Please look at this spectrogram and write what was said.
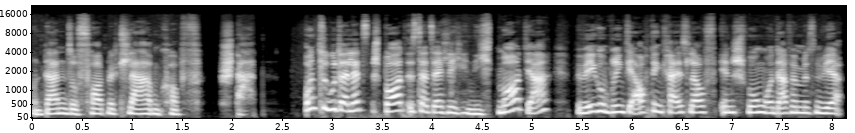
und dann sofort mit klarem Kopf starten. Und zu guter Letzt, Sport ist tatsächlich nicht Mord, ja. Bewegung bringt ja auch den Kreislauf in Schwung und dafür müssen wir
